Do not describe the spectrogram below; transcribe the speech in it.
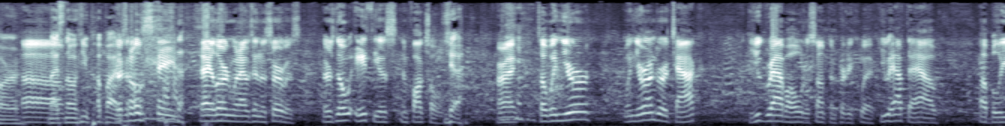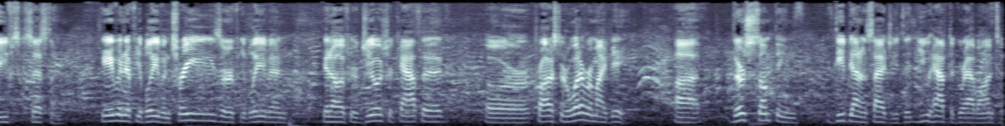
Or Um, nice knowing you, bye bye. There's an old saying that I learned when I was in the service. There's no atheists in foxholes. Yeah. All right. So when you're when you're under attack, you grab a hold of something pretty quick. You have to have a belief system. Even if you believe in trees, or if you believe in, you know, if you're Jewish or Catholic or Protestant or whatever it might be, uh, there's something deep down inside you that you have to grab onto.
